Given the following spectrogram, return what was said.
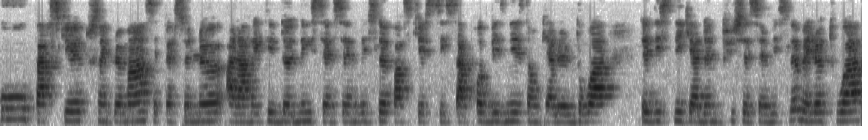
ou parce que tout simplement, cette personne-là, elle a arrêté de donner ce service-là parce que c'est sa propre business, donc elle a le droit de décider qu'elle ne donne plus ce service-là. Mais là, toi,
